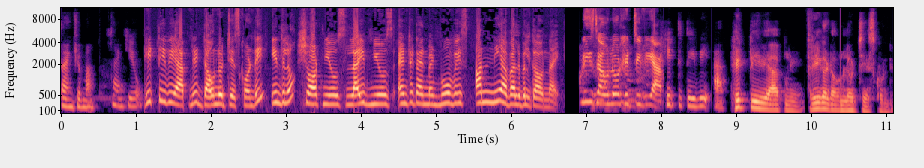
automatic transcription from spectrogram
thank you ma'am thank you Hit TV యాప్ని డౌన్లోడ్ చేసుకోండి. ఇందులో short news live news entertainment movies అన్ని అవైలబుల్గా ఉన్నాయి. Please download Hit TV app. Hit TV app Hit TV యాప్ని ఫ్రీగా డౌన్లోడ్ చేసుకోండి.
